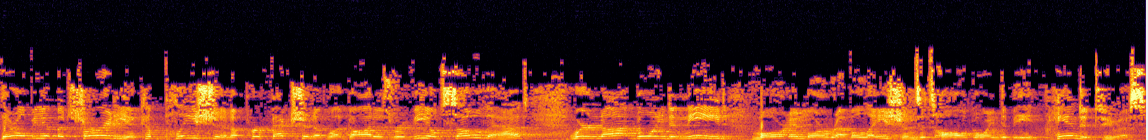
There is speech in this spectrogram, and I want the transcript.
There will be a maturity, a completion, a perfection of what God has revealed so that we're not going to need more and more revelations. It's all going to be handed to us.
